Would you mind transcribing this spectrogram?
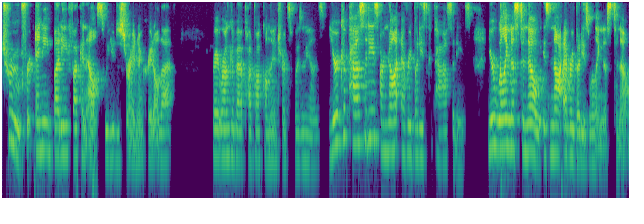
true for anybody fucking else, will you destroy and create all that? Right, wrong, good, bad, POD, POC, online, shorts, boys, and beyonds. Your capacities are not everybody's capacities. Your willingness to know is not everybody's willingness to know.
